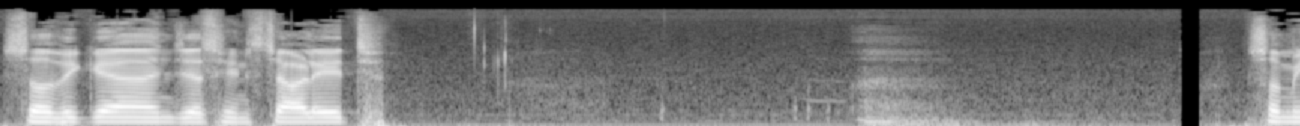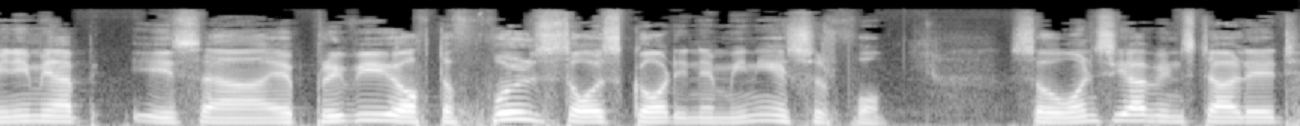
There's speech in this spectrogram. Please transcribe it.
So we can just install it So Minimap is uh, a preview of the full source code in a miniature form. So once you have installed it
